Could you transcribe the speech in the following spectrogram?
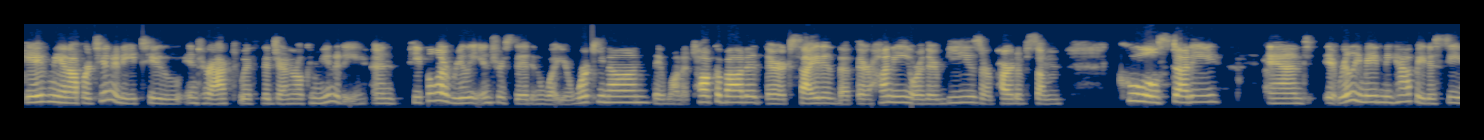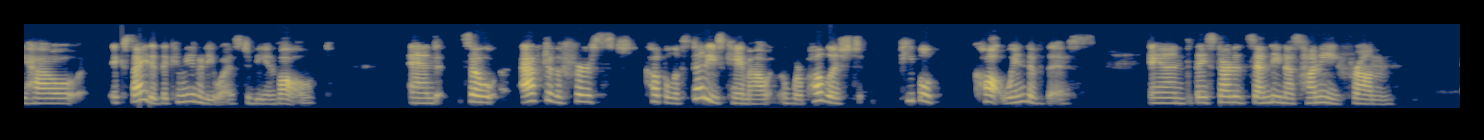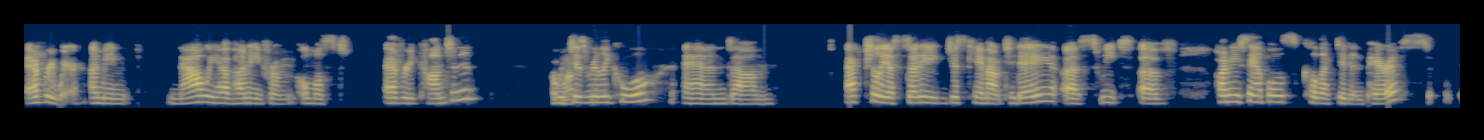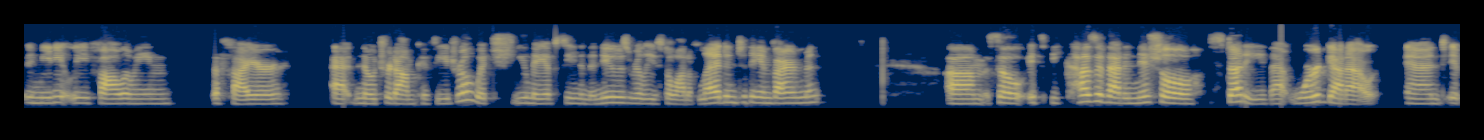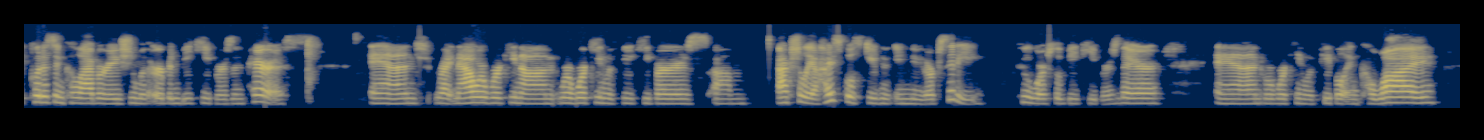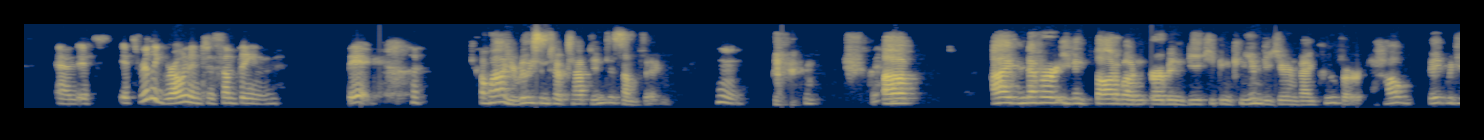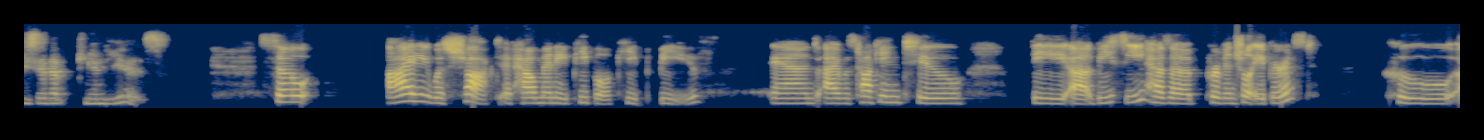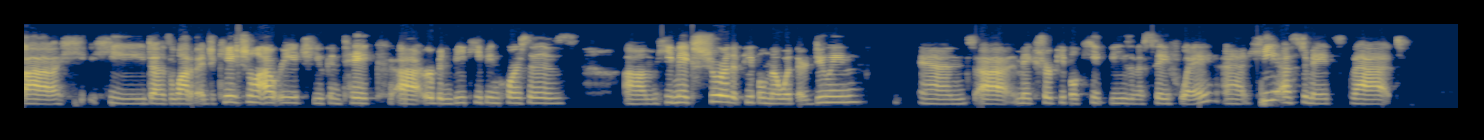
gave me an opportunity to interact with the general community. And people are really interested in what you're working on. They want to talk about it. They're excited that their honey or their bees are part of some cool study. And it really made me happy to see how excited the community was to be involved. And so after the first couple of studies came out and were published, people caught wind of this and they started sending us honey from everywhere. I mean, now we have honey from almost every continent, oh, which wow. is really cool. And um, actually, a study just came out today a suite of honey samples collected in Paris immediately following the fire at Notre Dame Cathedral, which you may have seen in the news, released a lot of lead into the environment. Um, so it's because of that initial study that word got out and it put us in collaboration with urban beekeepers in Paris. And right now we're working on, we're working with beekeepers, um, actually a high school student in New York City who works with beekeepers there. And we're working with people in Kauai. And it's, it's really grown into something big. oh, wow. You really seem to have tapped into something. Hmm. uh, I've never even thought about an urban beekeeping community here in Vancouver. How big would you say that community is? So I was shocked at how many people keep bees. And I was talking to the uh, BC has a provincial apiarist who uh, he, he, does a lot of educational outreach. You can take uh, urban beekeeping courses. Um, he makes sure that people know what they're doing and uh, make sure people keep bees in a safe way. Uh, he estimates that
